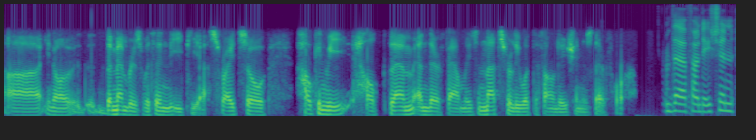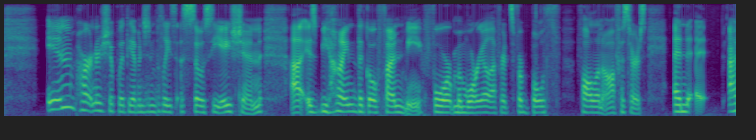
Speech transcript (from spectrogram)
uh, you know, the members within the EPS, right? So how can we help them and their families? And that's really what the foundation is there for. The foundation in partnership with the Edmonton Police Association, uh, is behind the GoFundMe for memorial efforts for both fallen officers. And uh,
